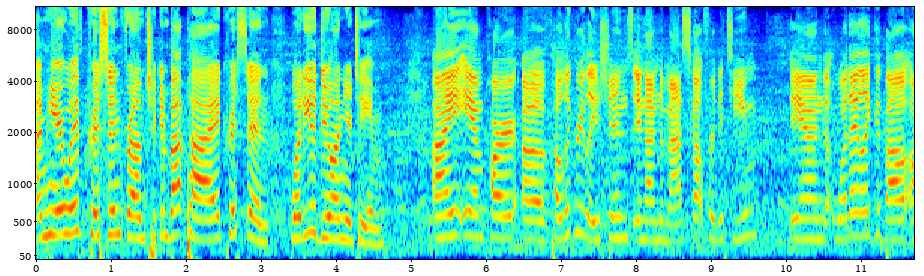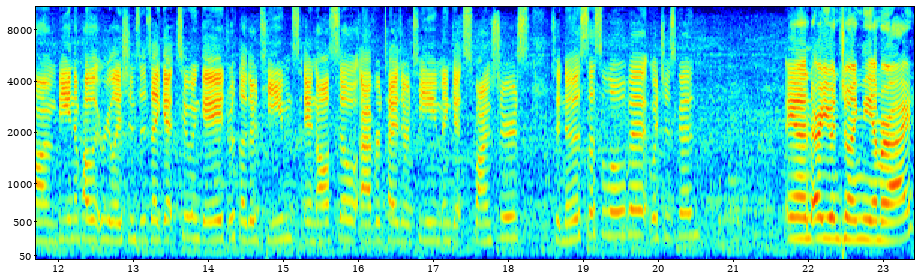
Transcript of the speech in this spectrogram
I'm here with Kristen from Chicken Bat Pie. Kristen, what do you do on your team? I am part of public relations and I'm the mascot for the team. And what I like about um, being in public relations is I get to engage with other teams and also advertise our team and get sponsors to notice us a little bit, which is good. And are you enjoying the MRI?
